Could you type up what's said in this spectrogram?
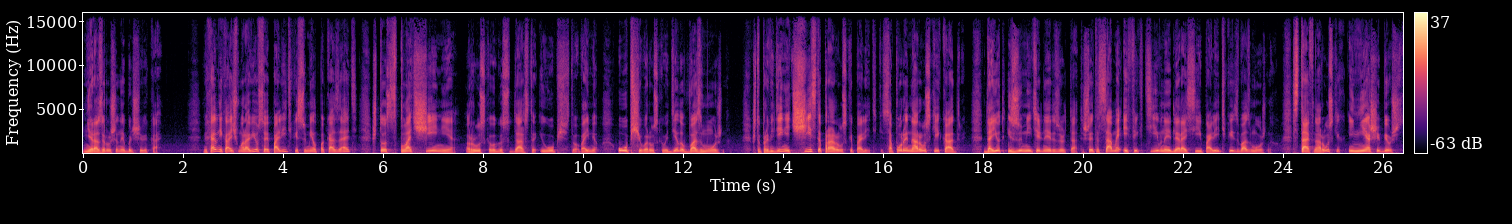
не разрушенная большевиками. Михаил Николаевич Муравьев своей политикой сумел показать, что сплочение русского государства и общества во имя общего русского дела возможно, что проведение чисто прорусской политики с опорой на русские кадры дает изумительные результаты, что это самая эффективная для России политика из возможных. Ставь на русских и не ошибешься.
